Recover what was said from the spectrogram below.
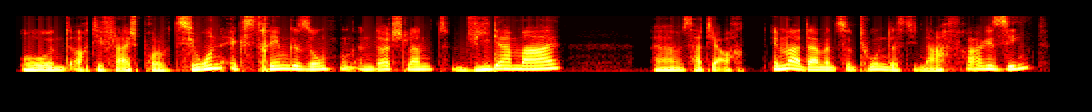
und auch die Fleischproduktion extrem gesunken in Deutschland wieder mal. Äh, es hat ja auch immer damit zu tun, dass die Nachfrage sinkt.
